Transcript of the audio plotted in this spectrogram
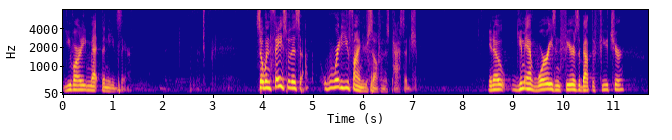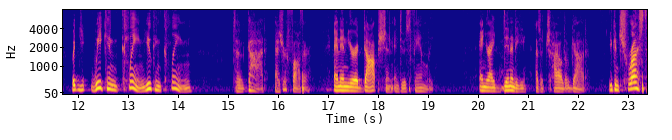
you've already met the needs there. So when faced with this, where do you find yourself in this passage? You know, you may have worries and fears about the future, but we can cling, you can cling to God as your father and in your adoption into his family and your identity as a child of God. You can trust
